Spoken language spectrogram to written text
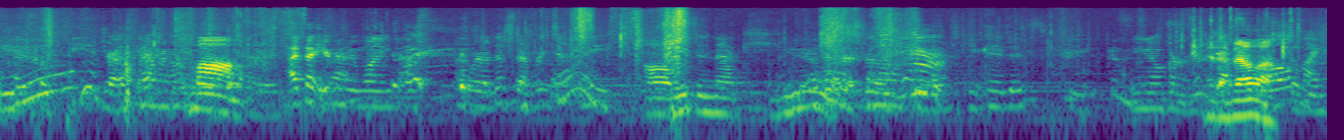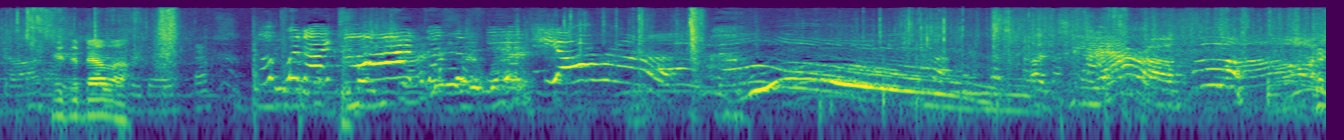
you. Sofia dress. Mom. I bet you're going to be wanting to wear this every day. Oh, isn't that cute? It's really cute. It is cute. You know her. Isabella. Oh my gosh. Isabella. Look what I got. Look at the tiara. A tiara. Oh,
